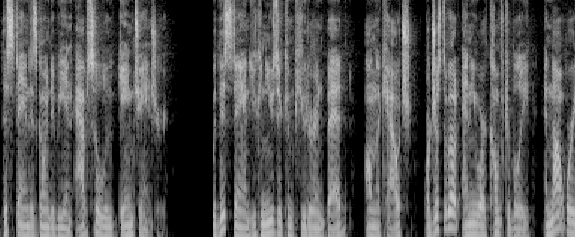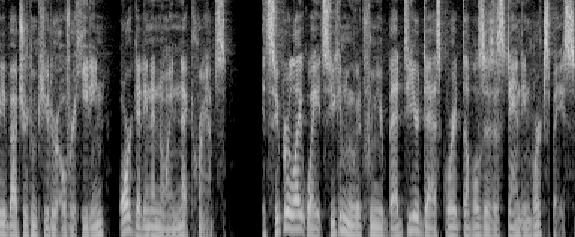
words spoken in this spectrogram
this stand is going to be an absolute game changer. With this stand, you can use your computer in bed, on the couch, or just about anywhere comfortably and not worry about your computer overheating or getting annoying neck cramps. It's super lightweight, so you can move it from your bed to your desk where it doubles as a standing workspace.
